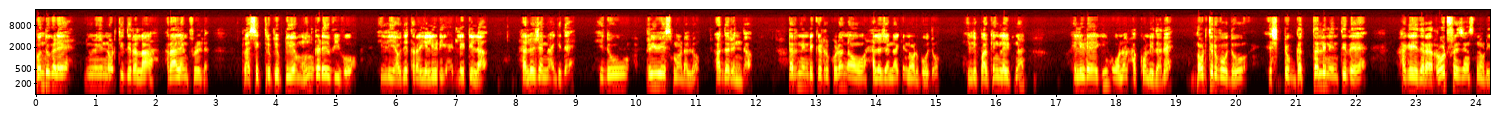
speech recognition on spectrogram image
ಬಂಧುಗಳೇ ನೀವು ಏನು ನೋಡ್ತಿದ್ದೀರಲ್ಲ? ರಾಯಲ್ ಎನ್ಫೀಲ್ಡ್ ಕ್ಲಾಸಿಕ್ ತ್ರೀ ಫಿಫ್ಟಿಯ ಮುಂದ್ಗಡೆ ವಿವೋ ಇಲ್ಲಿ ಯಾವುದೇ ತರ ಎಲ್ ಇ ಡಿ ಹೆಡ್ಲೈಟ್ ಇಲ್ಲ. ಹ್ಯಾಲೋಜನ್ ಆಗಿದೆ. ಇದು ಪ್ರೀವಿಯಸ್ ಮಾಡಲು ಆದ್ದರಿಂದ ಟರ್ನ್ ಇಂಡಿಕೇಟರ್ ಕೂಡ ನಾವು ಹ್ಯಾಲೋಜನ್ ಆಗಿ ನೋಡ್ಬೋದು. ಇಲ್ಲಿ ಪಾರ್ಕಿಂಗ್ ಲೈಟ್ನ ಎಲ್ ಇ ಡಿ ಆಗಿ ಓನರ್ ಹಾಕೊಂಡಿದ್ದಾರೆ. ನೋಡ್ತಿರ್ಬೋದು ಎಷ್ಟು ಗತ್ತಲ್ಲಿ ನಿಂತಿದೆ. ಹಾಗೆ ಇದರ ರೋಡ್ ಪ್ರೆಸೆನ್ಸ್ ನೋಡಿ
